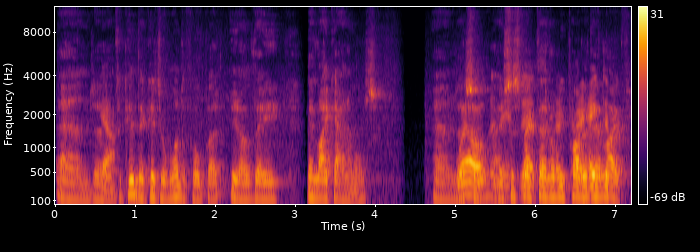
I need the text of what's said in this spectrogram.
and uh, Yeah. the kid, the kids are wonderful, but you know they they like animals, and uh, Well, so I I mean, suspect that- that'll be part I of their to- life.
